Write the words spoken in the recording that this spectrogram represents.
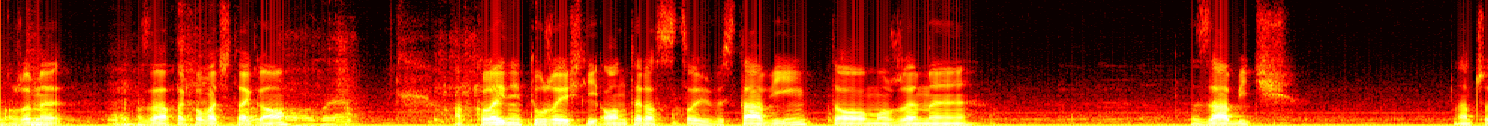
Możemy zaatakować tego. A w kolejnej turze, jeśli on teraz coś wystawi, to możemy zabić, znaczy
